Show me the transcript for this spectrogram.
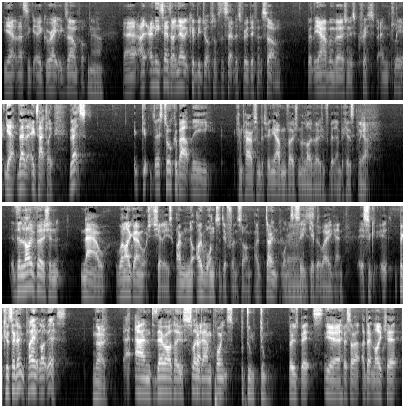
Yeah, that's a, a great example. Yeah. Uh, I, and he says, I know it could be dropped off the set list for a different song, but the album version is crisp and clear. Yeah, that, exactly. Let's g- let's talk about the comparison between the album version and live version for a bit then, because Yeah. the live version now, when I go and watch the Chili's, I'm not. I want a different song. I don't want to see "Give It Away" again. It's a, it, because they don't play it like this, No. And there are those slow But- down points, ba-dum-dum, those bits. Yeah. so I don't like it.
